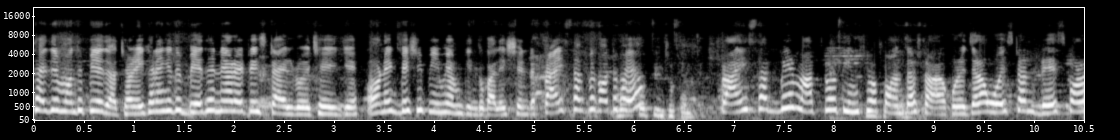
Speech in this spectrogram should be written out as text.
সাইজের মধ্যে পেয়ে যাচ্ছে। আর এখানে কিন্তু বেঁধে নেওয়ার একটা স্টাইল রয়েছে এই যে অনেক বেশি প্রিমিয়াম কিন্তু কালেকশনটা প্রাইস থাকবে কত ভাইয়া? প্রাইস থাকবে মাত্র তিনশো পঞ্চাশ টাকা করে। যারা ওয়েস্টার্ন ড্রেস পরো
